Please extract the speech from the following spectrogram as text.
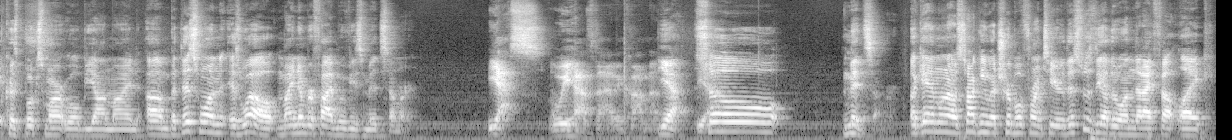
Because Booksmart will be on mine. Um, but this one as well. My number five movie is Midsommar. Yes, we have that in common. Yeah. Yeah. So Midsommar. Again, when I was talking about Triple Frontier, this was the other one that I felt like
